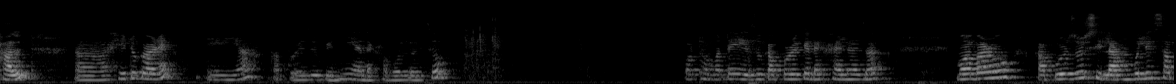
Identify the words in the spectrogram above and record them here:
ভাল। সেইটো কাৰণে এয়া কাপোৰ এযোৰ পিন্ধি এয়া দেখাব লৈছোঁ। প্ৰথমতে এইযোৰ কাপোৰকে দেখাই লোৱা যাওক। মই বাৰু কাপোৰযোৰ চিলাম বুলি চব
